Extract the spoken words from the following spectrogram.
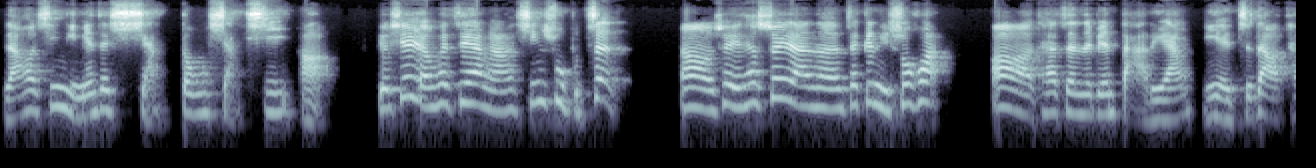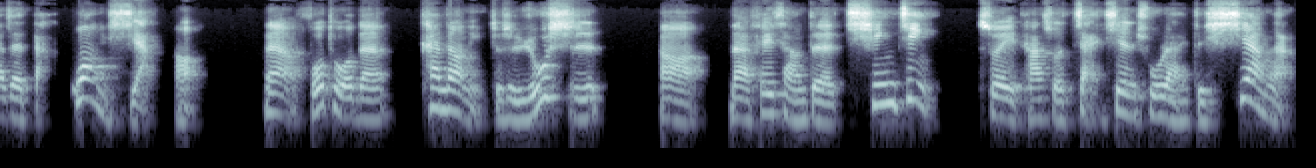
然后心里面在想东想西啊。有些人会这样啊，心术不正啊，所以他虽然呢在跟你说话啊，他在那边打量，你也知道他在打妄想啊。那佛陀呢看到你就是如实啊，那非常的清净，所以他所展现出来的相啊，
